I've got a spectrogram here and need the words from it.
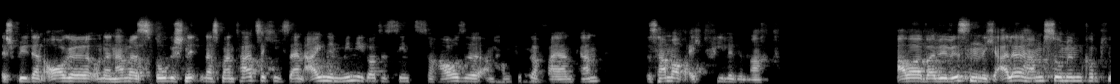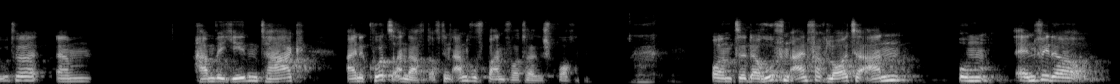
der spielt dann Orgel und dann haben wir es so geschnitten, dass man tatsächlich seinen eigenen Mini-Gottesdienst zu Hause am Computer feiern kann. Das haben auch echt viele gemacht. Aber weil wir wissen, nicht alle haben es so mit dem Computer, ähm, haben wir jeden Tag eine Kurzandacht auf den Anrufbeantworter gesprochen. Und äh, da rufen einfach Leute an, um entweder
